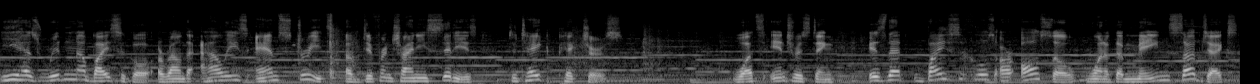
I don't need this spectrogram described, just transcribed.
he has ridden a bicycle around the alleys and streets of different Chinese cities to take pictures. What's interesting is that bicycles are also one of the main subjects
